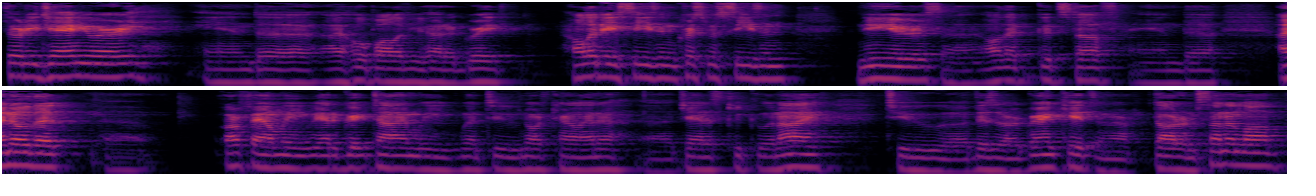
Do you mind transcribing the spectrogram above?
30 January, and uh, I hope all of you had a great holiday season, Christmas season, New Year's, uh, all that good stuff. And uh, I know that uh, our family, we had a great time. We went to North Carolina, Janice, Kiku, and I to visit our grandkids and our daughter and son-in-law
